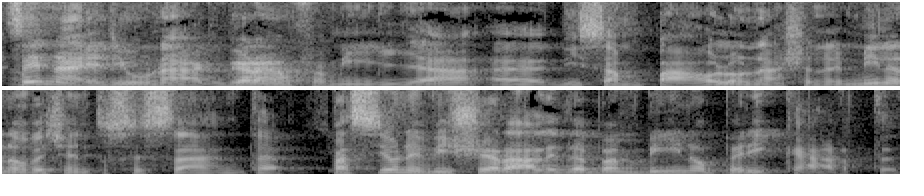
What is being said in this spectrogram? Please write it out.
Senna è di una gran famiglia eh, di San Paolo, nasce nel 1960, passione viscerale da bambino per i kart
